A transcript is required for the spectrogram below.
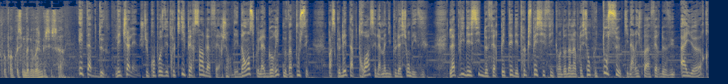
Je vois pas quoi c'est une bonne nouvelle, mais c'est ça. Étape 2, les challenges. Tu proposes des trucs hyper simples à faire, genre des danses que l'algorithme va pousser. Parce que l'étape 3, c'est la manipulation des vues. L'appli décide de faire péter des trucs spécifiques en donnant l'impression que tous ceux qui n'arrivent pas à faire de vues ailleurs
